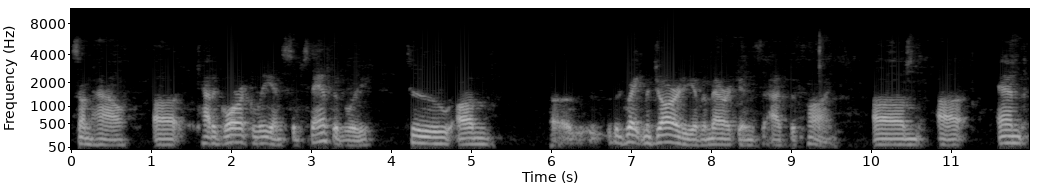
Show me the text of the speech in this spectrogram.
somehow uh, categorically and substantively to um, uh, the great majority of Americans at the time. Um, uh, and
